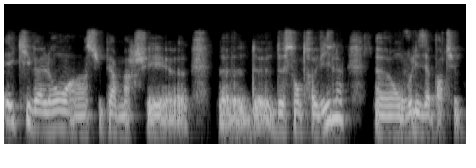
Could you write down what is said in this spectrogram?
équivalents à un supermarché de, centre-ville. on vous les apporte chez.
